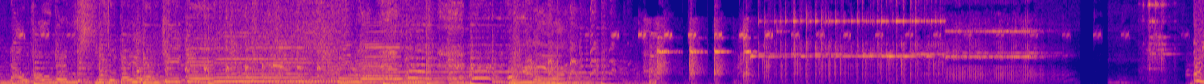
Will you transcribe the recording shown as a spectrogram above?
làm đau thâu đêm như rồi cây cùng chi kỷ. Quên đêm những ngày áo Ôi,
